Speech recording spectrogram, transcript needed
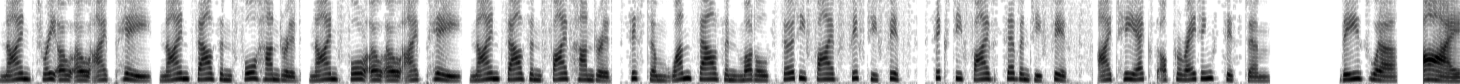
9300 IP, 9400, 9400 IP, 9500, System 1000 models 35 55ths, 65 75ths ITX operating system. These were I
